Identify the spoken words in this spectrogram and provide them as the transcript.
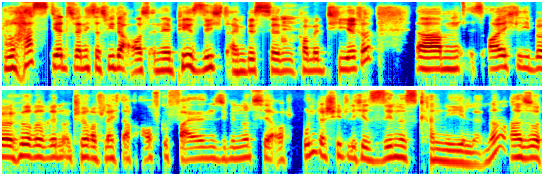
Du hast jetzt, wenn ich das wieder aus NLP-Sicht ein bisschen kommentiere, ähm, ist euch, liebe Hörerinnen und Hörer, vielleicht auch aufgefallen, sie benutzt ja auch unterschiedliche Sinneskanäle. Ne? Also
